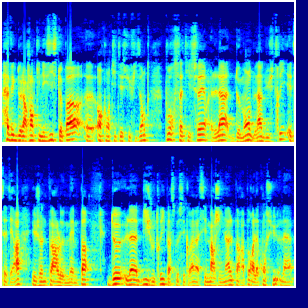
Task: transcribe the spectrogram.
avec de l'argent qui n'existe pas euh, en quantité suffisante pour satisfaire la demande, l'industrie, etc. Et je ne parle même pas de la bijouterie parce que c'est quand même assez marginal par rapport à la, consu la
